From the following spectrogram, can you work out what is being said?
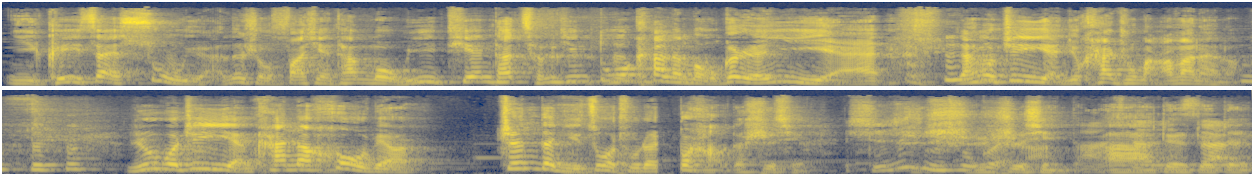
你可以在溯源的时候发现，他某一天他曾经多看了某个人一眼，然后这一眼就看出麻烦来了。如果这一眼看到后边，真的你做出了不好的事情，实质性出轨，实质性的啊，对对对。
